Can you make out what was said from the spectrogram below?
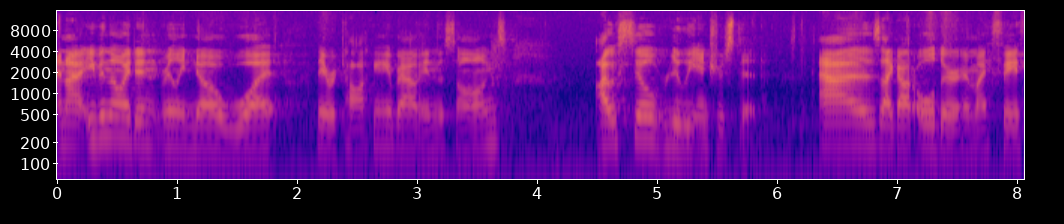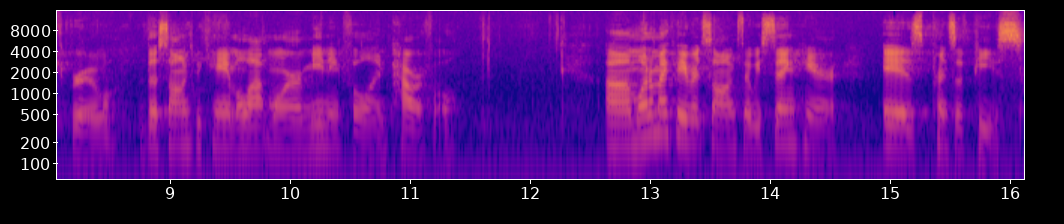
and I, even though I didn't really know what they were talking about in the songs, I was still really interested. As I got older and my faith grew, the songs became a lot more meaningful and powerful. Um, one of my favorite songs that we sing here is Prince of Peace.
